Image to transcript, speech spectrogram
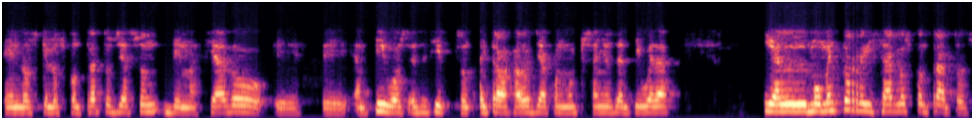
en los que los contratos ya son demasiado este, antiguos, es decir, son- hay trabajadores ya con muchos años de antigüedad y al momento de revisar los contratos,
